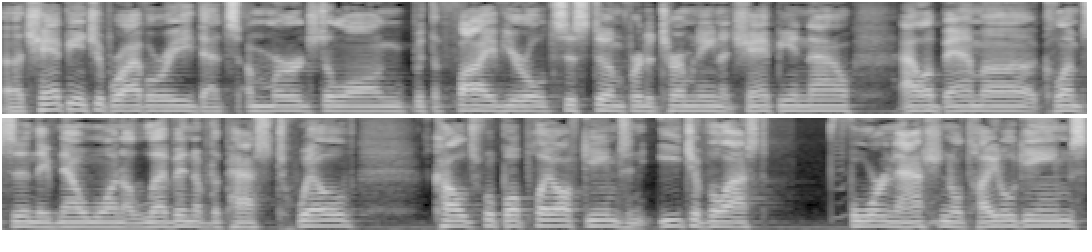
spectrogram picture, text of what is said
A championship rivalry that's emerged along with the five year old system for determining a champion now. Alabama, Clemson, they've now won 11 of the past 12 college football playoff games in each of the last four national title games.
